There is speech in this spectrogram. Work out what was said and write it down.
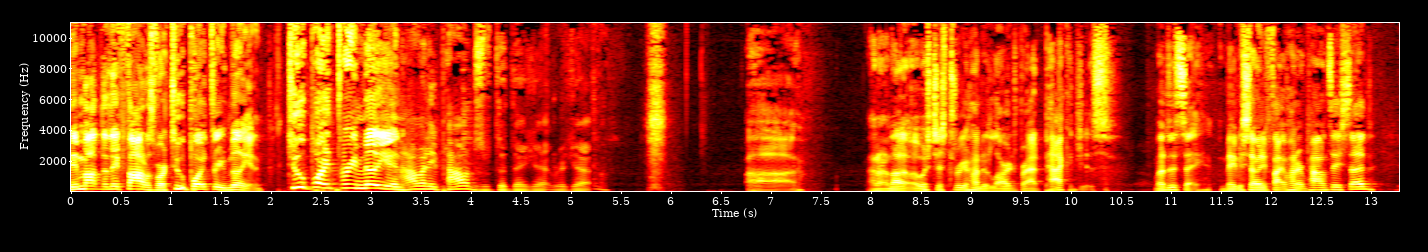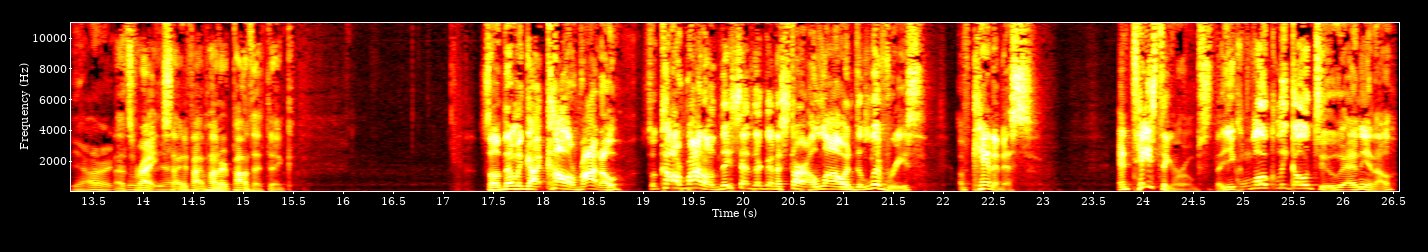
the amount that they found was worth two point three million. Two point three million. How many pounds did they get? get? Uh, I don't know. It was just three hundred large Brad packages. What did it say? Maybe seventy five hundred pounds. They said. Yeah, all right. That's cool. right, Yeah. seventy five hundred pounds, I think. So then we got Colorado. So Colorado, they said they're going to start allowing deliveries of cannabis and tasting rooms that you can locally go to, and you know,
